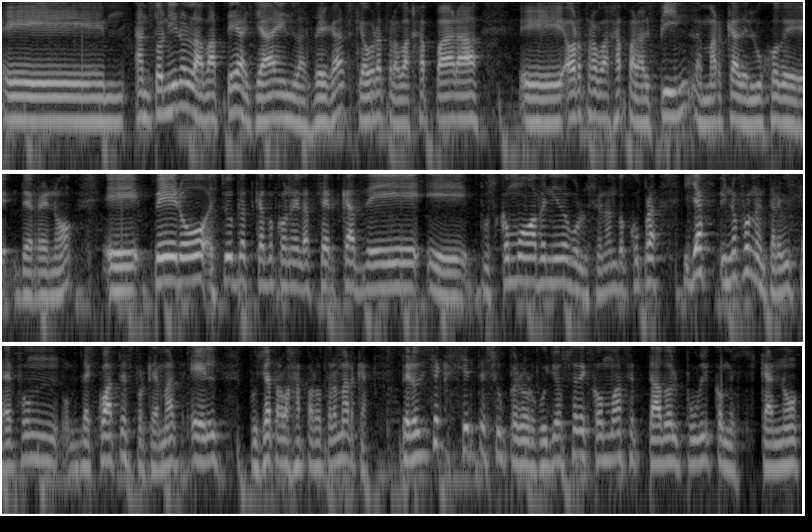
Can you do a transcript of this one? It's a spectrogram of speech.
eh, Antonino Labate allá en Las Vegas, que ahora trabaja para eh, ahora trabaja para Alpine, la marca de lujo de, Renault. Eh, pero estuve platicando con él acerca de eh, pues cómo ha venido evolucionando Cupra. Y ya y no fue una entrevista, fue un de cuates, porque además él pues ya trabaja para otra marca. Pero dice que se siente súper orgulloso de cómo ha aceptado el público mexicano,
